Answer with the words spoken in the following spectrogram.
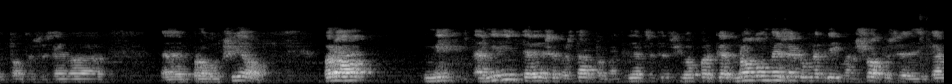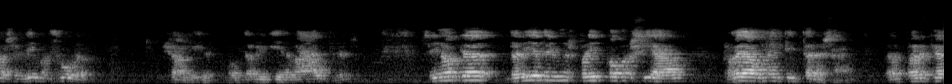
de tota la seva eh, producció. Però mi, a mi m'interessa bastant per m'ha cridat l'atenció perquè no només era un agrimensor que se dedicava a la agrimensura, això n'hi havia d'altres, sinó que devia tenir un esperit comercial realment interessant, eh, perquè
